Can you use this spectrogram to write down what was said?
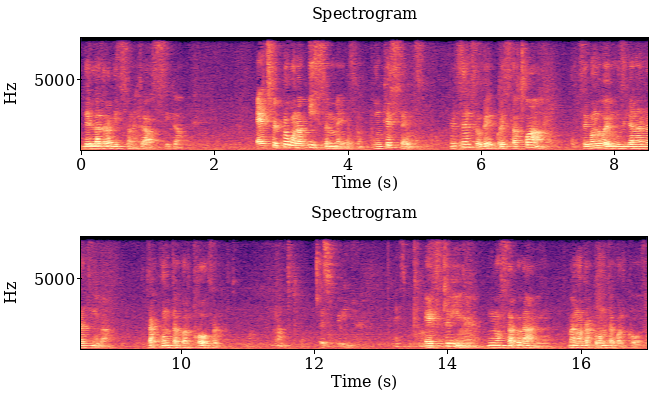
della tradizione classica. E c'è proprio un abisso in mezzo. In che senso? Nel senso che questa qua, secondo voi, è musica narrativa? Racconta qualcosa? Esprime. Esprime uno stato d'animo, ma non racconta qualcosa,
